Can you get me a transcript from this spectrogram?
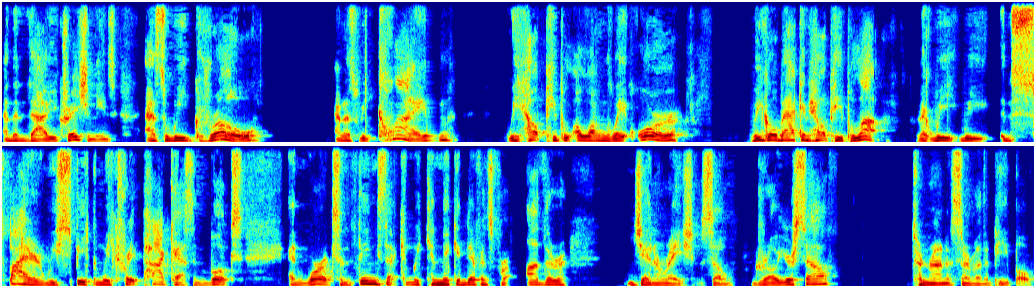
and then value creation means as we grow and as we climb, we help people along the way, or we go back and help people up. Like we we inspire, we speak, and we create podcasts and books and works and things that can, we can make a difference for other generations. So grow yourself, turn around and serve other people.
